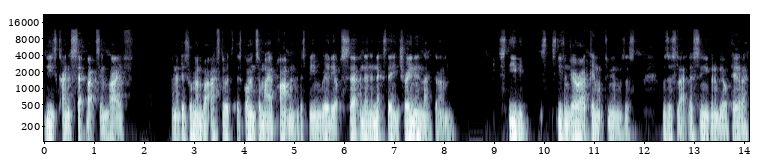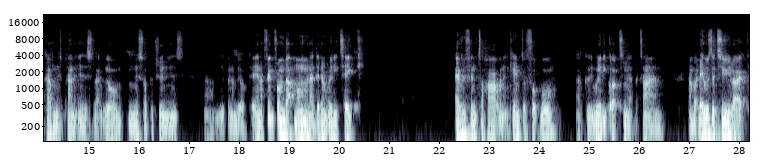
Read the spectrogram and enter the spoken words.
these kind of setbacks in life." And I just remember afterwards just going to my apartment and just being really upset. And then the next day in training, like um, Stevie, Steven Gerrard came up to me and was just was just like, "Listen, you're gonna be okay. Like I've missed penalties. Like we all miss opportunities." Um, you're going to be okay. And I think from that moment, I didn't really take everything to heart when it came to football because uh, it really got to me at the time. Um, but there was the two like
